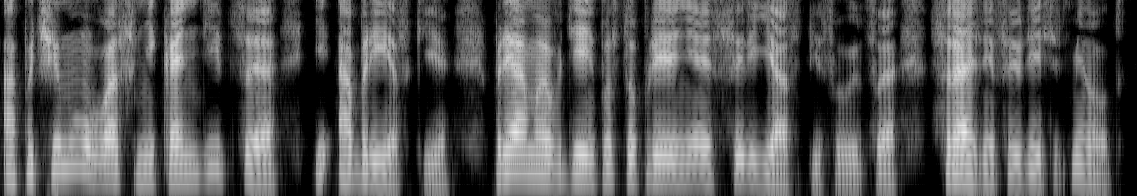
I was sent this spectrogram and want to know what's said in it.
«А почему у вас не кондиция и обрезки? Прямо в день поступления сырья списываются с разницей в десять минут?» —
